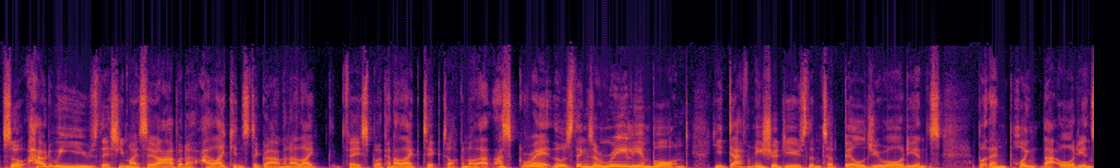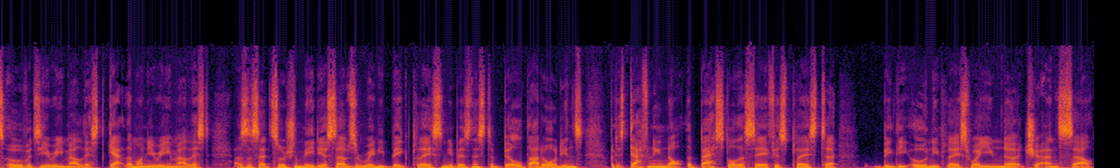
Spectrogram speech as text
So how do we use this? You might say ah but i like instagram and i like facebook and i like tiktok and all that. That's great. Those things are really important. You definitely should use them to build your audience but then point that audience over to your email list get them on your email list. As i said social media serves a really big place in your business to build that audience but it's definitely not the best or the safest place to be the only place where you nurture and sell.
